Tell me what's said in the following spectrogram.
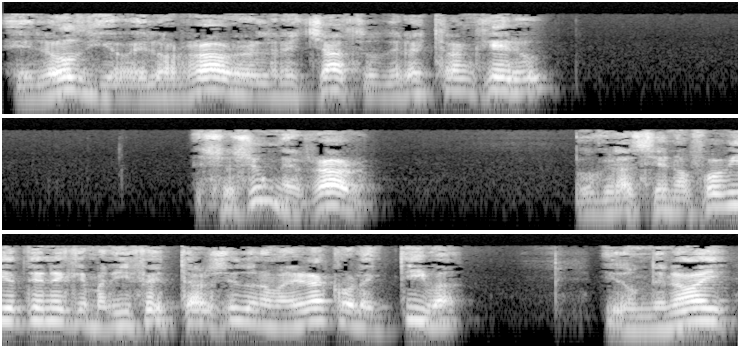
el odio, el horror, el rechazo de extranjero, eso es un error, porque la xenofobia tiene que manifestarse de una manera colectiva y donde no hay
